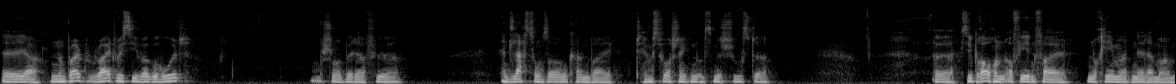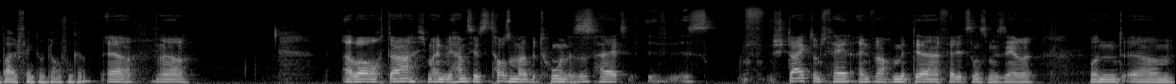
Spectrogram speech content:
Äh, ja, einen Wide Receiver geholt schon mal wer dafür Entlastung sorgen kann bei James Washington und Smith Schuster. Äh, sie brauchen auf jeden Fall noch jemanden, der da mal einen Ball fängt und laufen kann. Ja, ja. Aber auch da, ich meine, wir haben es jetzt tausendmal betont, es ist halt, es steigt und fällt einfach mit der Verletzungsmisere. Und ähm,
